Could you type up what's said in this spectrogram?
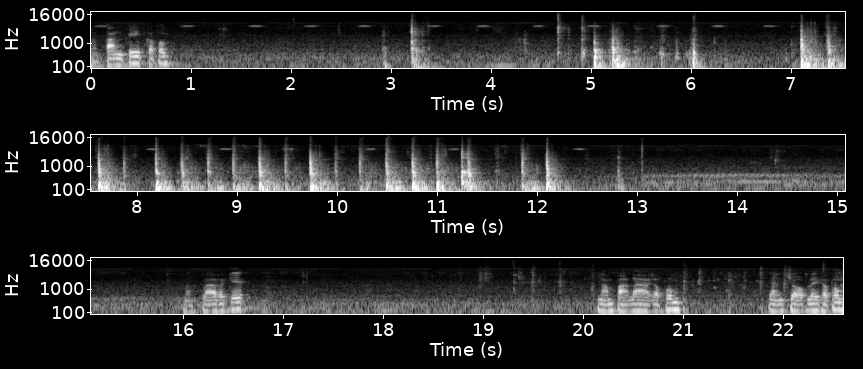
น้ำ ตาลปี๊บครับผมน้ำปลาตะเก็บน้ำปลาดาครับผมอย่างชอบเลยครับผม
